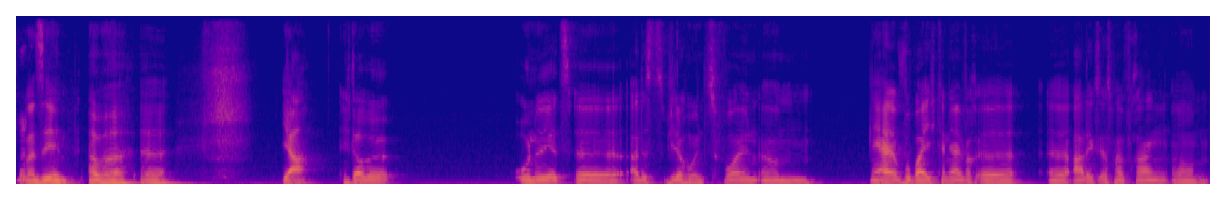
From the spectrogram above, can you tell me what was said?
Mal sehen. Aber äh, ja, ich glaube, ohne jetzt äh, alles wiederholen zu wollen, ähm, naja, wobei ich kann ja einfach äh, äh, Alex erstmal fragen, ähm,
